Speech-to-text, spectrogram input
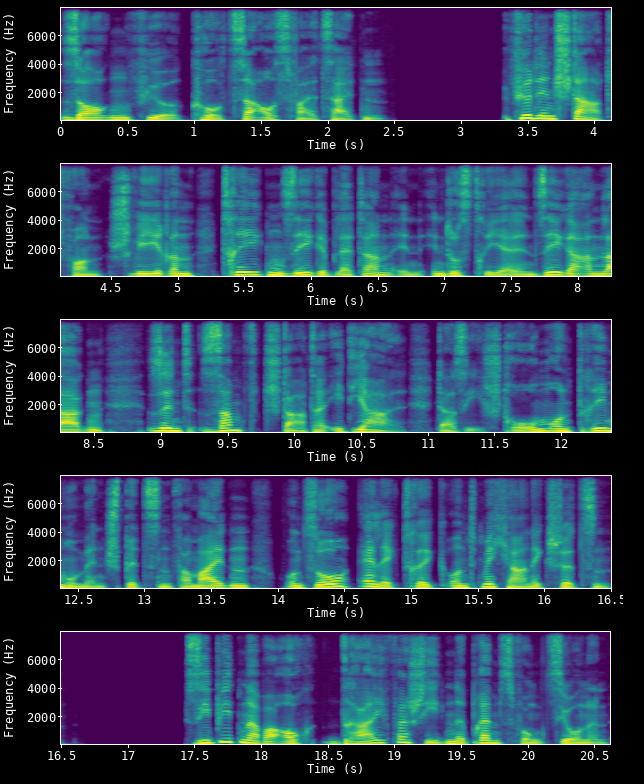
sorgen für kurze Ausfallzeiten. Für den Start von schweren, trägen Sägeblättern in industriellen Sägeanlagen sind Sanftstarter ideal, da sie Strom- und Drehmomentspitzen vermeiden und so Elektrik und Mechanik schützen. Sie bieten aber auch drei verschiedene Bremsfunktionen,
